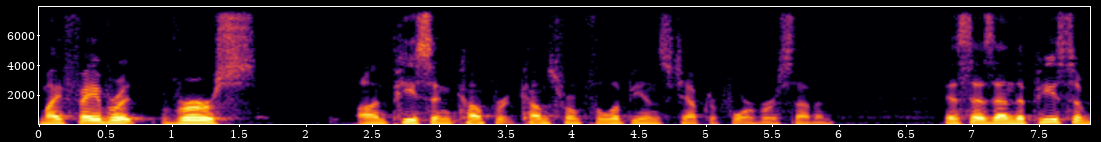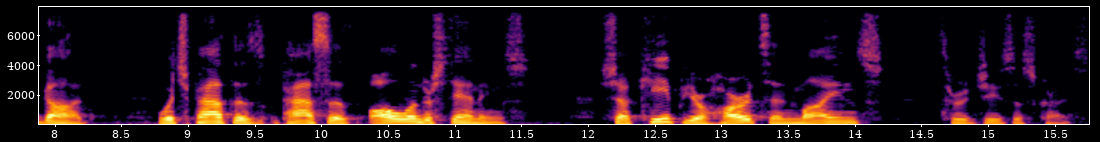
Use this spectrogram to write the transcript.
My favorite verse on peace and comfort comes from Philippians chapter 4 verse 7. It says, "And the peace of God, which passeth all understandings, shall keep your hearts and minds through Jesus Christ."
